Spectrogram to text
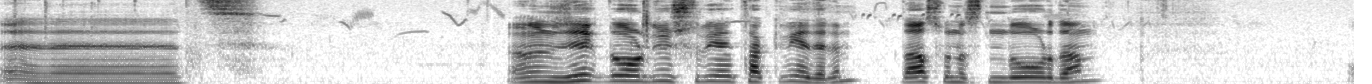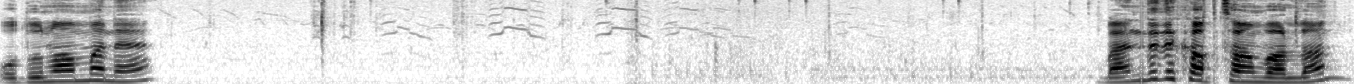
Evet. Öncelikle orduyu şuraya takviye edelim. Daha sonrasında oradan o donanma ne? Bende de kaptan var lan.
